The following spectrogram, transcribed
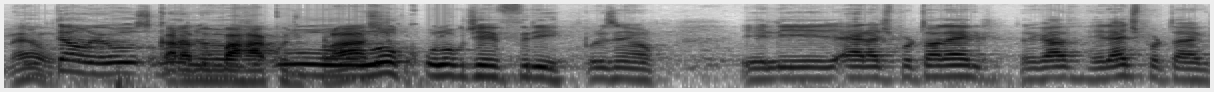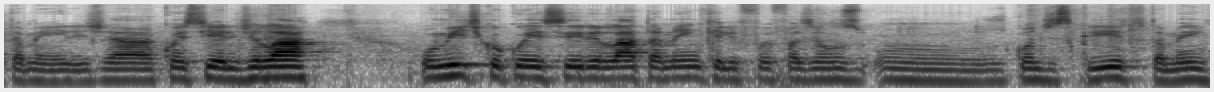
né? Então, eu. Os caras do barraco de o plástico. Louco, o louco de refri, por exemplo. Ele era de Porto Alegre, tá ligado? Ele é de Porto Alegre também. Ele já conhecia ele de lá. O Mítico eu conheci ele lá também, que ele foi fazer uns, uns contos escritos também.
